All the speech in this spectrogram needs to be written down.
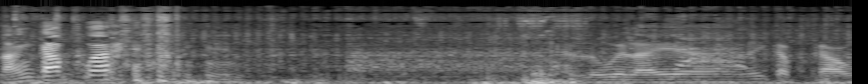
Đẳng cấp quá. Lui lại ờ, lấy cặp cầu.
